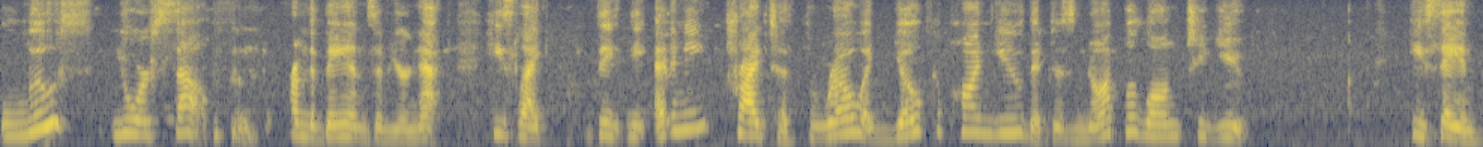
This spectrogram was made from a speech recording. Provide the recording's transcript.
loose yourself from the bands of your neck. He's like, the, the enemy tried to throw a yoke upon you that does not belong to you. He's saying,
